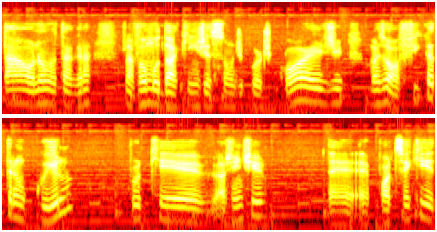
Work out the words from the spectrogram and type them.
tal, não, tá gra... já vamos dar aqui injeção de corticoide, mas ó, fica tranquilo, porque a gente é, é pode ser que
